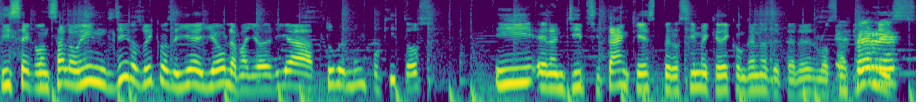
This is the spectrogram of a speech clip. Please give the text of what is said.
Dice Gonzalo In, sí, los vehículos de G.I. Joe, la mayoría tuve muy poquitos y eran jeeps y tanques, pero sí me quedé con ganas de tener los aviones.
